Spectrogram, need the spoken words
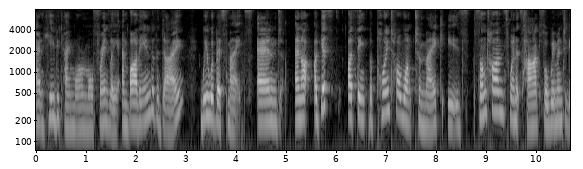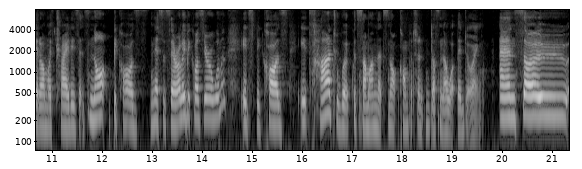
and he became more and more friendly. And by the end of the day, we were best mates. And and I, I guess I think the point I want to make is sometimes when it's hard for women to get on with tradies, it's not because necessarily because you're a woman. It's because it's hard to work with someone that's not competent and doesn't know what they're doing. And so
